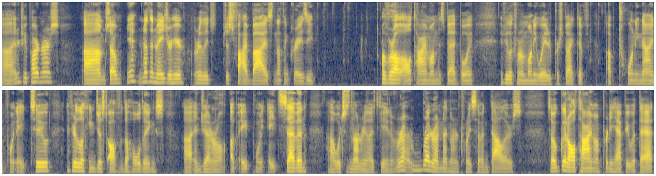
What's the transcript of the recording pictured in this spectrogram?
uh, Energy Partners. Um, so yeah, nothing major here. Really, just five buys, nothing crazy. Overall, all time on this bad boy. If you look from a money weighted perspective, up 29.82. If you're looking just off of the holdings uh, in general, up 8.87, uh, which is an unrealized gain of right, around $927. So good all time. I'm pretty happy with that,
